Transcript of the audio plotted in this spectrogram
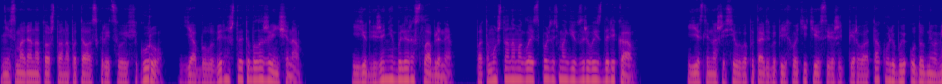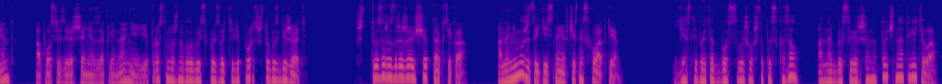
Несмотря на то, что она пыталась скрыть свою фигуру, я был уверен, что это была женщина. Ее движения были расслаблены, потому что она могла использовать магию взрыва издалека. Если наши силы попытались бы перехватить ее и совершить первую атаку в любой удобный момент, а после завершения заклинания ей просто нужно было бы использовать телепорт, чтобы сбежать. Что за раздражающая тактика? Она не может зайти с нами в честной схватке. Если бы этот босс слышал, что ты сказал, она бы совершенно точно ответила.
